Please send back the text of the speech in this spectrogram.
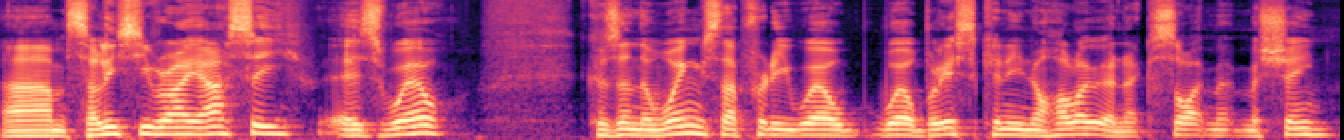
Um, Salesi Rayasi as well, because in the wings they're pretty well well blessed. Kini Naholo, an excitement machine.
